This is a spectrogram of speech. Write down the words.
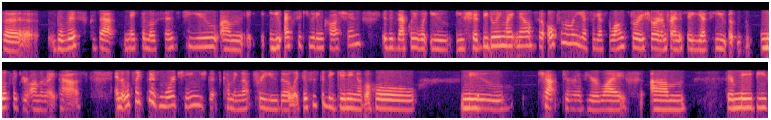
the the risks that make the most sense to you. Um you executing caution is exactly what you you should be doing right now. So ultimately yes i guess long story short i'm trying to say yes you looks like you're on the right path. And it looks like there's more change that's coming up for you though. Like this is the beginning of a whole new chapter of your life. Um, there may be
